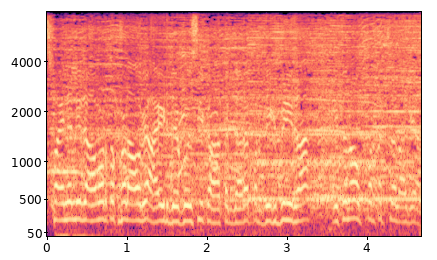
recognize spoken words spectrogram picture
फाइनली रावण तो खड़ा हो गया। हाइट देखो इसकी कहाँ तक जा रहा है, पर दिख भी नहीं रहा। इतना ऊपर तक चला गया।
